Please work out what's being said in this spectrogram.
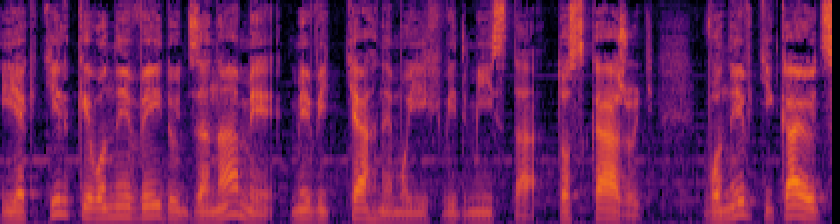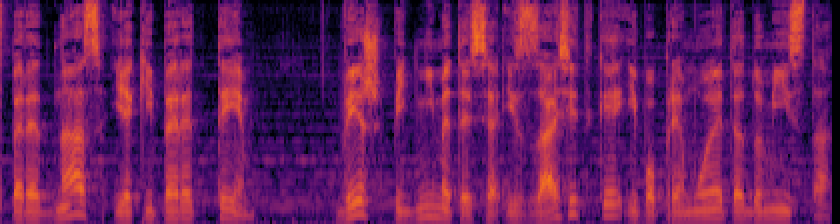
І як тільки вони вийдуть за нами, ми відтягнемо їх від міста, то скажуть вони втікають сперед нас, як і перед тим. Ви ж підніметеся із засідки і попрямуєте до міста,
